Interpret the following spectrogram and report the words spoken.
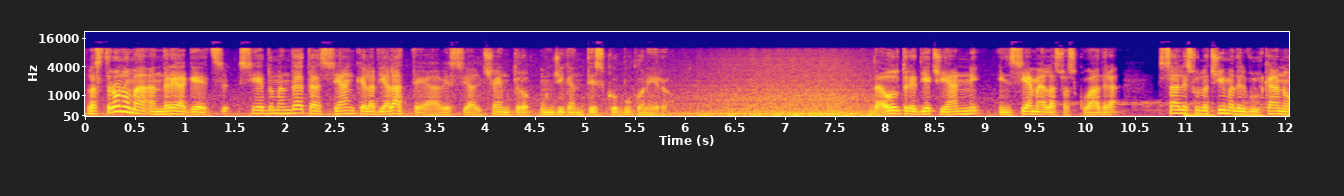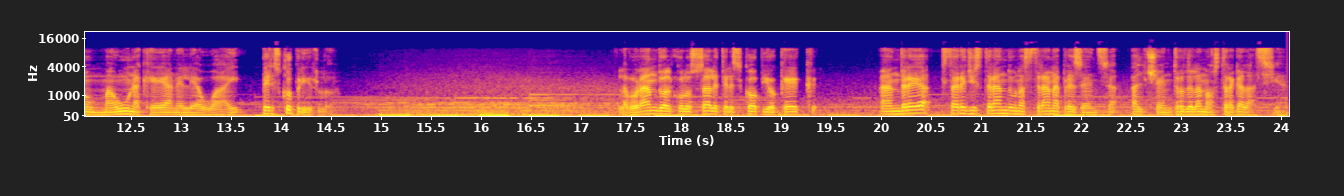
L'astronoma Andrea Goetz si è domandata se anche la Via Lattea avesse al centro un gigantesco buco nero. Da oltre dieci anni, insieme alla sua squadra, sale sulla cima del vulcano Mauna Kea nelle Hawaii per scoprirlo. Lavorando al colossale telescopio Keck, Andrea sta registrando una strana presenza al centro della nostra galassia.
